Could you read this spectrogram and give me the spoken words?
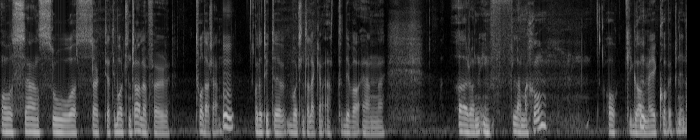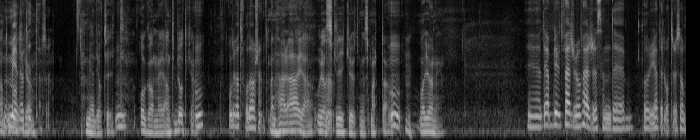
Och sen så sökte jag till vårdcentralen för två dagar sedan. Mm. Och då tyckte vårdcentralläkaren att det var en öroninflammation. Och gav Mm. mig KV-penin antibiotika. Mediotit alltså. Mediotit. Mm. Och gav mig antibiotika. Mm. Och det var två dagar sedan. Men här är jag och jag Ja. skriker ut min smärta. Mm. Vad gör ni? Eh, Det har blivit värre och värre sedan det började låter det som.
